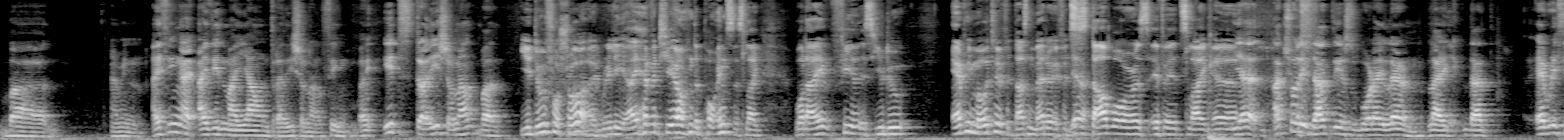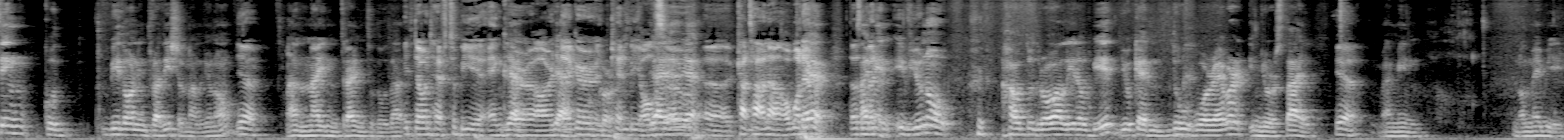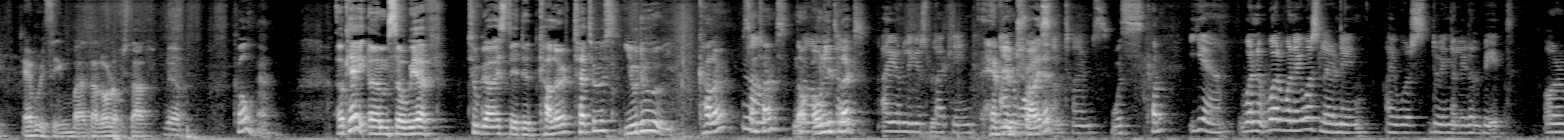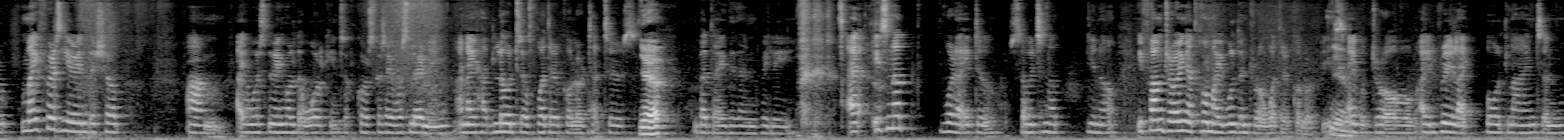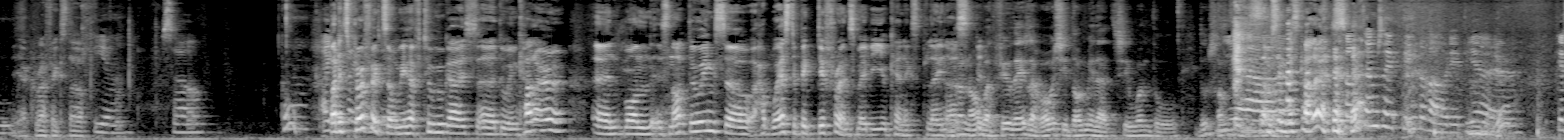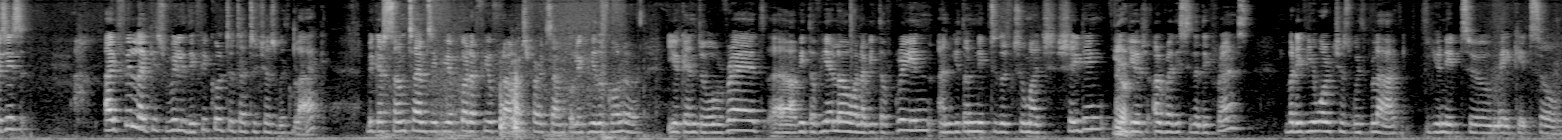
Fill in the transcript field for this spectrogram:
but I mean, I think I, I did my own traditional thing. Like it's traditional, but You do for sure. I really I have it here on the points. It's like what I feel is you do every motive. It doesn't matter if it's Yeah. Star Wars, if it's like uh, yeah, actually that is what I learned. Like that everything could be done in traditional, you know. yeah. And I'm trying to do that. It don't have to be an anchor Yeah, or yeah, dagger. It can be also yeah, yeah. Uh, katana or whatever. Doesn't I matter. mean, if you know how to draw a little bit, you can do whatever in your style. yeah, I mean, not maybe everything, but a lot of stuff. yeah. Cool. Yeah. Okay, um, so we have two guys. They did color tattoos. You do color No, sometimes? No, I only don't. black I only use black ink. Have you and tried white it? Sometimes. with color. Yeah. When well, when I was learning, I was doing a little bit. Or my first year in the shop, um, I was doing all the walk-ins, of course, because I was learning, and I had loads of watercolor tattoos. Yeah. But I didn't really. I, it's not what I do, so it's not. You know, if I'm drawing at home, I wouldn't draw watercolor piece. Yeah. I would draw. I really like bold lines and Yeah, graphic stuff. yeah. So. Cool. yeah, But it's I perfect. So we have two guys uh, doing color, and one is not doing. So how, where's the big difference? Maybe you can explain I us. I don't know, bit- but a few days ago she told me that she want to do something. Yeah. something with color. Sometimes I think about it, yeah. Yeah. Because it's, I feel like it's really difficult to tattoo just with black, because sometimes if you've got a few flowers, for example, if you do color, you can do red, uh, a bit of yellow, and a bit of green, and you don't need to do too much shading, and you already see the difference. But if you work just with black, you need to make it so,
